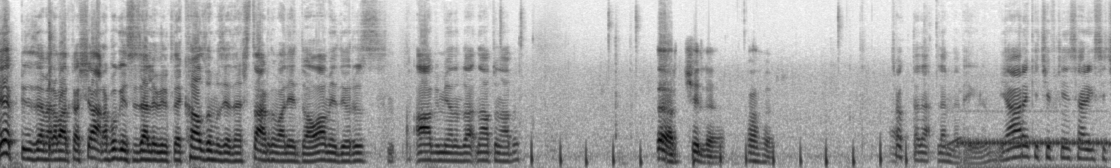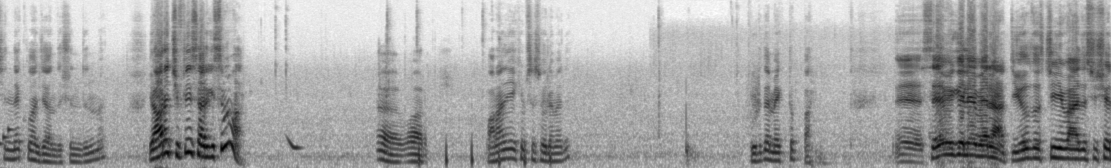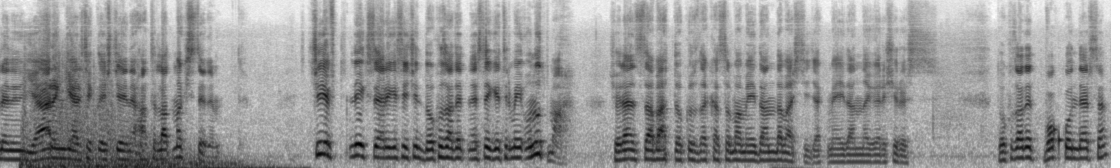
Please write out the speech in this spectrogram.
Hepinize merhaba arkadaşlar. Bugün sizlerle birlikte kaldığımız yerden Stardew Valley'e devam ediyoruz. Abim yanımda. Ne yaptın abi? Dert, çile, kahır. Çok da dertlenme be gülüm. Yarınki çiftliğin sergisi için ne kullanacağını düşündün mü? Yarın çiftliğin sergisi mi var? He var. Bana niye kimse söylemedi? Bir de mektup var. Ee, sevgili Berat, Yıldız Çiğ Vadisi şölenin yarın gerçekleşeceğini hatırlatmak istedim. Çiftlik sergisi için 9 adet nesne getirmeyi unutma. Şölen sabah 9'da Kasıma meydanda başlayacak. Meydanda görüşürüz. 9 adet bok göndersem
